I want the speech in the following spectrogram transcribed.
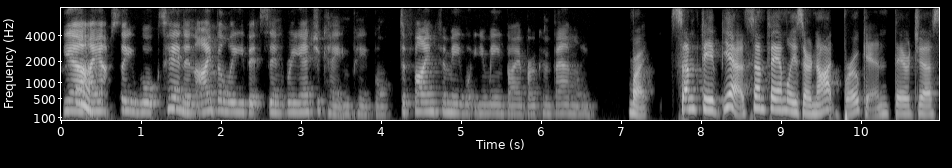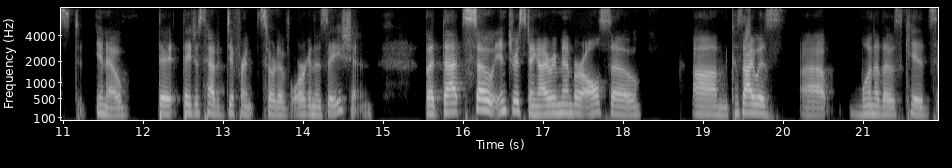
Yeah, huh. I absolutely walked in and I believe it's in re-educating people. Define for me what you mean by a broken family. Right some yeah some families are not broken they're just you know they they just have a different sort of organization. But that's so interesting i remember also um because i was uh one of those kids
